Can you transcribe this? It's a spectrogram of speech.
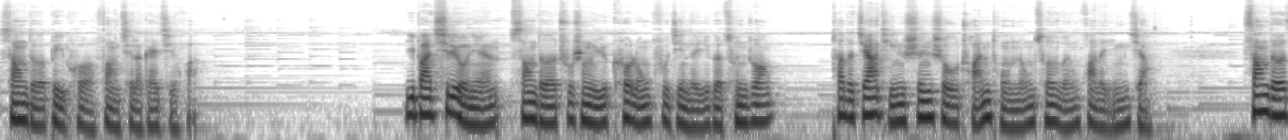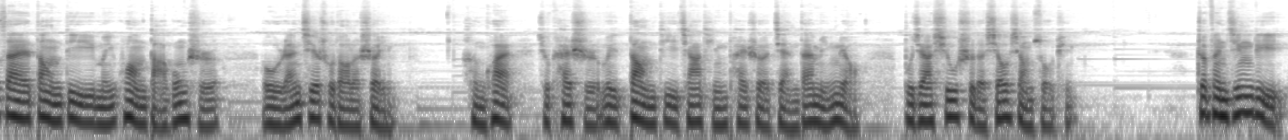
桑德被迫放弃了该计划。一八七六年，桑德出生于科隆附近的一个村庄。他的家庭深受传统农村文化的影响。桑德在当地煤矿打工时，偶然接触到了摄影，很快就开始为当地家庭拍摄简单明了、不加修饰的肖像作品。这份经历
